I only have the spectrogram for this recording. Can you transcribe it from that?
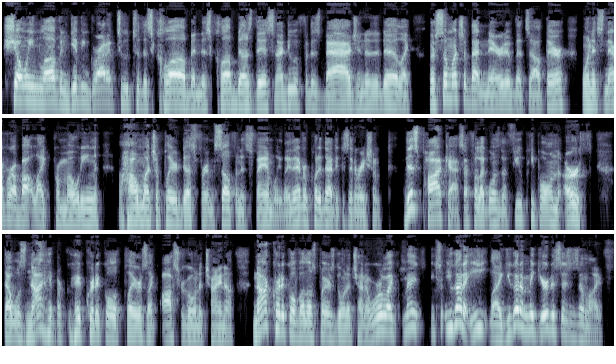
showing love and giving gratitude to this club and this club does this and I do it for this badge and da, da, da. like there's so much of that narrative that's out there when it's never about like promoting how much a player does for himself and his family. They never put it that into consideration. This podcast, I feel like one of the few people on the earth that was not hypocritical of players like Oscar going to China, not critical of all those players going to China. We're like, man, you got to eat. Like, you got to make your decisions in life.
